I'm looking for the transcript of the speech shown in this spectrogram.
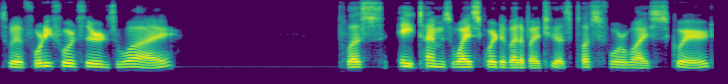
So we have 44 thirds y plus 8 times y squared divided by 2, that's plus 4y squared.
